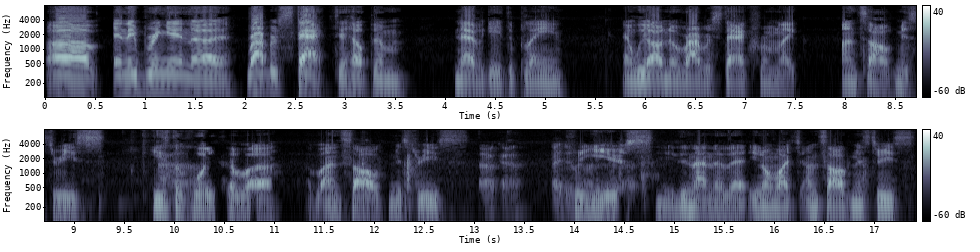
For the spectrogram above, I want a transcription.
Uh, and they bring in uh, Robert Stack to help him navigate the plane, and we all know Robert Stack from like Unsolved Mysteries. He's the Ah. voice of uh of Unsolved Mysteries Okay, I did for years. You did not know that. You don't watch Unsolved Mysteries?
